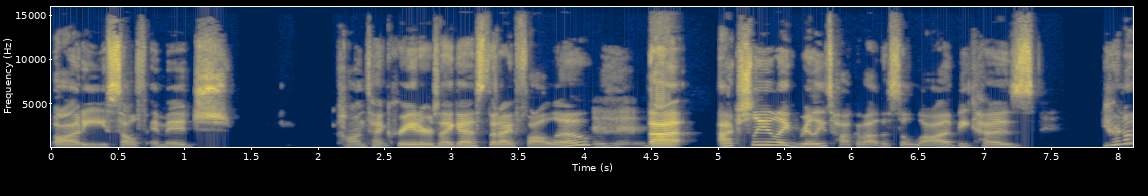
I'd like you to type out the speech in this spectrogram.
body self-image content creators, I guess, that I follow mm-hmm. that actually like really talk about this a lot because you're not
